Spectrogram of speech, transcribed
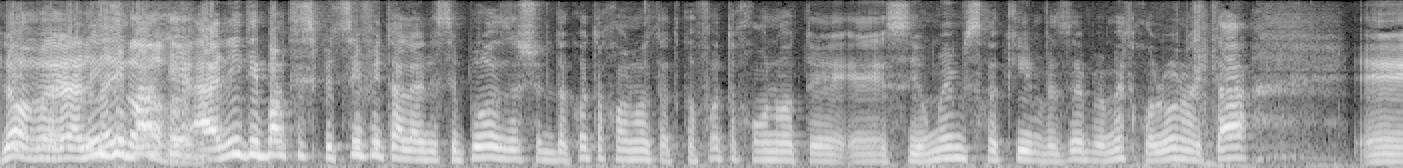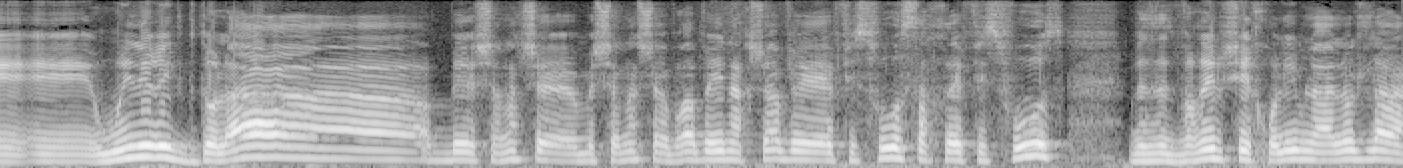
לא, אבל אני אה, דיברתי. אני דיברתי ספציפית על הסיפור הזה של דקות אחרונות, התקפות אחרונות, אה, אה, סיומי משחקים וזה, באמת חולון הייתה ווינרית גדולה בשנה, ש... בשנה שעברה, והנה עכשיו אה, פספוס אחרי פספוס, וזה דברים שיכולים לעלות לה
